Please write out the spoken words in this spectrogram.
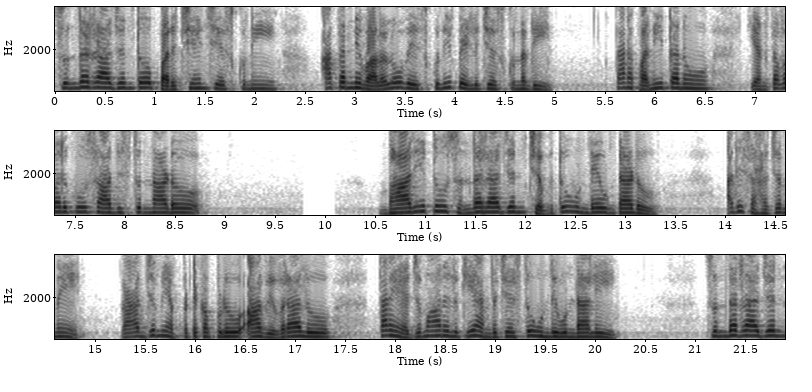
సుందర్ రాజన్తో పరిచయం చేసుకుని అతన్ని వలలో వేసుకుని పెళ్ళి చేసుకున్నది. తన పని తను ఎంతవరకు సాధిస్తున్నాడో. భార్యతో సుందర్రాజన్ చెబుతూ ఉండే ఉంటాడు. అది సహజమే. రాజ్యం ఎప్పటికప్పుడు ఆ వివరాలు తన యజమానులకి అందచేస్తూ ఉండి ఉండాలి. సుందర్రాజన్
